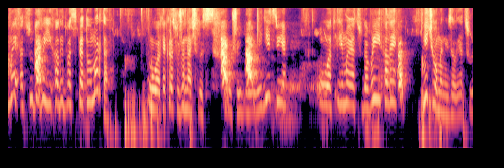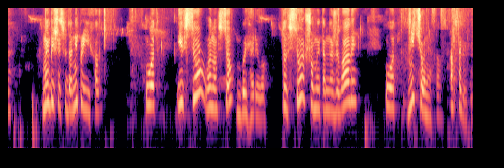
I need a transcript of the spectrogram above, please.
Ми отсюда виїхали 25 марта. От, якраз уже почалось хороше бойове дійствие. От, і ми отсюда виїхали. Нічого ми не взяли отсюда. Ми більше сюди не приїхали. От, і все, воно все вигоріло. То все, що ми там наживали, от, нічого не стало. Абсолютно.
